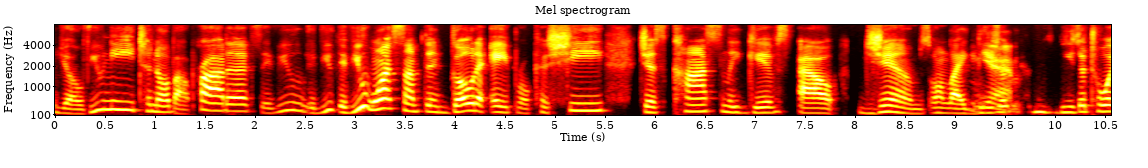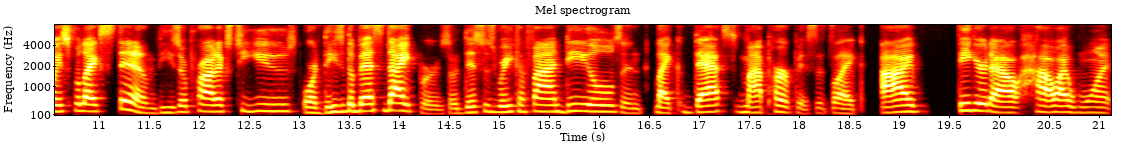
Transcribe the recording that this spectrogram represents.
yo if you need to know about products if you if you if you want something go to april because she just constantly gives out gems on like these Yeah. are these are toys for like stem these are products to use or these are the best diapers or this is where you can find deals and like that's my purpose it's like i figured out how i want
